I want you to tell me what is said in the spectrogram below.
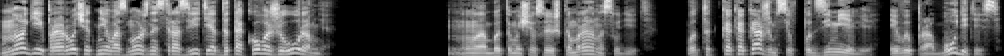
Многие пророчат мне возможность развития до такого же уровня». «Ну, об этом еще слишком рано судить. Вот как окажемся в подземелье, и вы пробудетесь,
